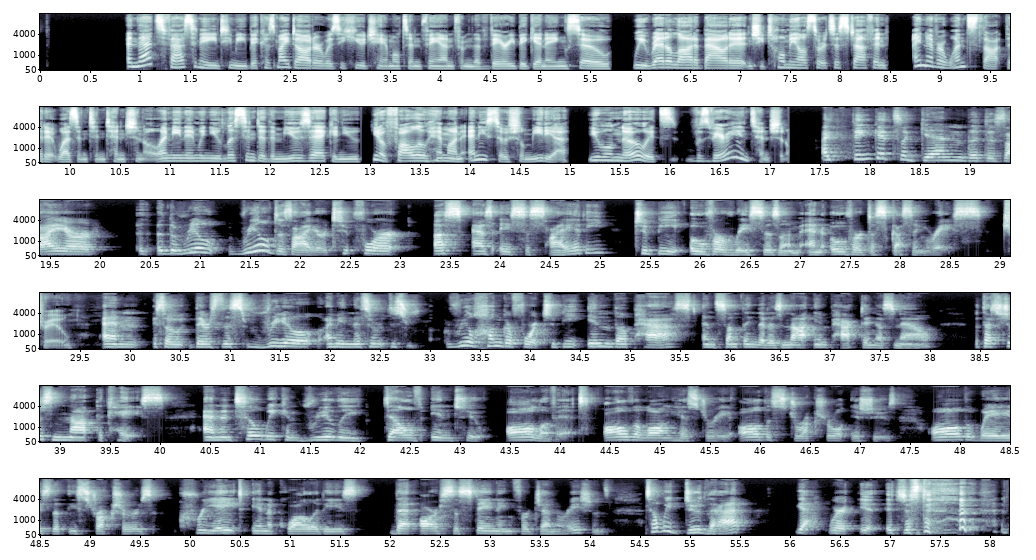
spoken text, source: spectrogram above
And that's fascinating to me because my daughter was a huge Hamilton fan from the very beginning. So we read a lot about it and she told me all sorts of stuff. And I never once thought that it wasn't intentional. I mean, and when you listen to the music and you, you know, follow him on any social media, you will know it was very intentional. I think it's again the desire, uh, the real, real desire to, for us as a society to be over racism and over discussing race. True. And so there's this real, I mean, there's this real hunger for it to be in the past and something that is not impacting us now. But that's just not the case. And until we can really delve into all of it, all the long history, all the structural issues, all the ways that these structures create inequalities that are sustaining for generations. Until we do that, yeah, where it, it's just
